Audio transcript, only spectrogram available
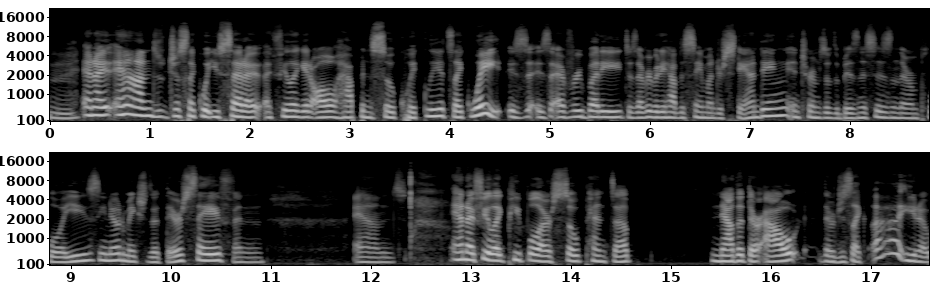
Mm. and I and just like what you said, I, I feel like it all happens so quickly. It's like, wait, is is everybody does everybody have the same understanding in terms of the businesses and their employees? You know, to make sure that they're safe and and and I feel like people are so pent up now that they're out. They're just like, ah, you know,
